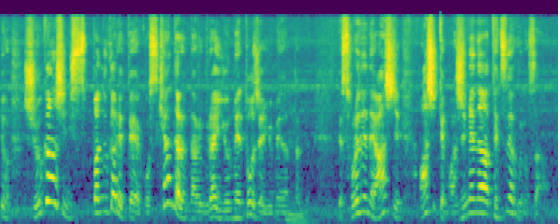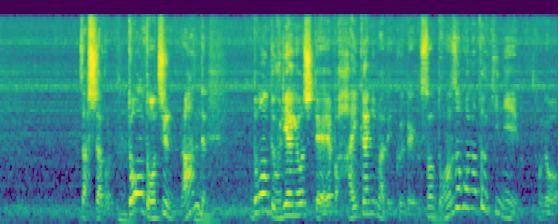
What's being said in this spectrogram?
でも週刊誌にすっぱ抜かれてこうスキャンダルになるぐらい有名当時は有名だったんだよ、うん、でそれでね足足って真面目な哲学のさ雑誌だからドーンと落ちるんだなんで、ドーンと売り上げ落ちてやっぱ廃刊にまで行くんだけどそのどん底の時にこの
